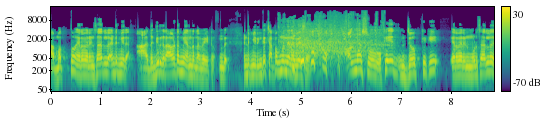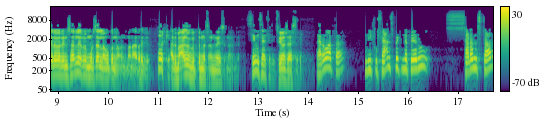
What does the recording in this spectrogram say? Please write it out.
ఆ మొత్తం ఇరవై రెండు సార్లు అంటే మీరు ఆ దగ్గరికి రావటం మీ అందరు నవ్వేయటం. అంటే మీరు ఇంకా చెప్పకముందే నవ్వేశారు. ఆల్మోస్ట్ ఒకే జోక్కి ఇరవై రెండు మూడు సార్లు ఇరవై రెండు సార్లు ఇరవై మూడు సార్లు నవ్వుకున్నాం అండి మన ఆ రోజు. ఓకే. అది బాగా గుర్తున్న సన్నివేశం అండి. సేమ్ శాస్త్రి. శివశాస్త్రి తర్వాత నీకు ఫ్యాన్స్ పెట్టిన పేరు sudden star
